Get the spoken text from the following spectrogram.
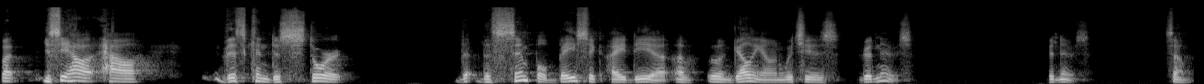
But you see how, how this can distort the, the simple, basic idea of evangelion, which is good news. Good news. So,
